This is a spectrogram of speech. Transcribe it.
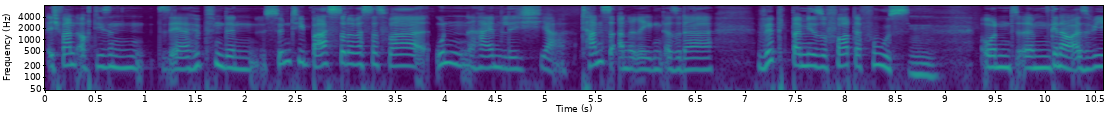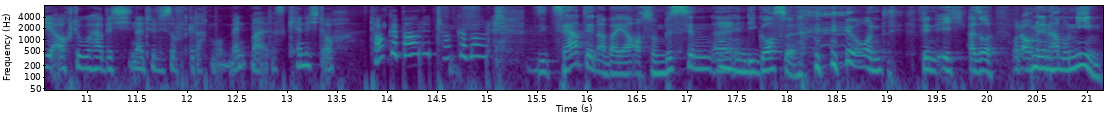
Ich fand auch diesen sehr hüpfenden Synthi-Bass oder was das war, unheimlich, ja, tanzanregend. Also da wippt bei mir sofort der Fuß. Und ähm, genau, also wie auch du, habe ich natürlich sofort gedacht, Moment mal, das kenne ich doch. Talk about it, talk about it. Sie zerrt den aber ja auch so ein bisschen äh, in die Gosse. und finde ich, also, und auch mit den Harmonien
